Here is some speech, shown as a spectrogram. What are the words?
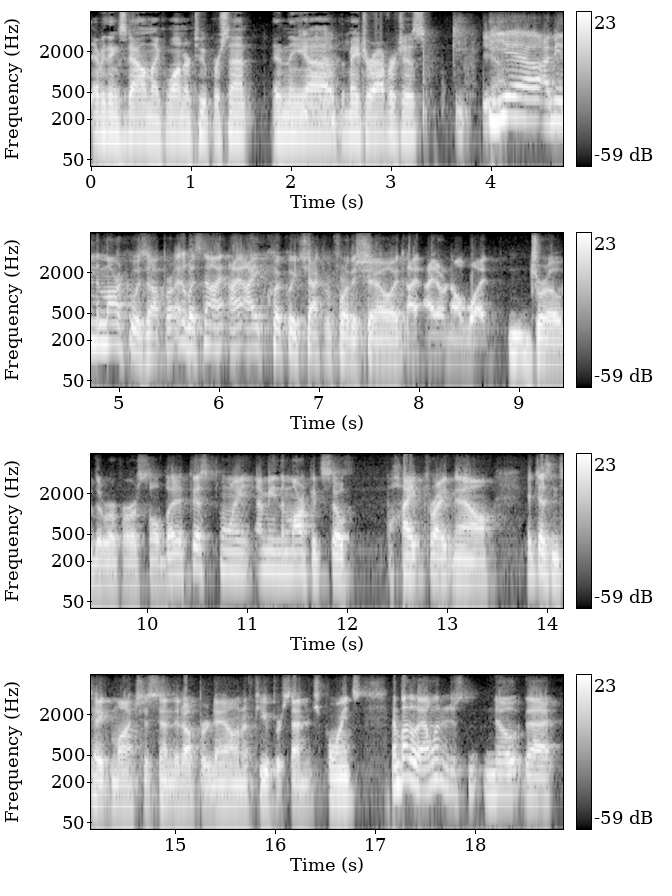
everything's down like one or two percent in the uh, yeah. uh, the major averages. Yeah. yeah. I mean the market was up. Listen, I, I quickly checked before the show. I, I don't know what drove the reversal, but at this point, I mean the market's so hyped right now it doesn't take much to send it up or down a few percentage points. And by the way, I want to just note that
